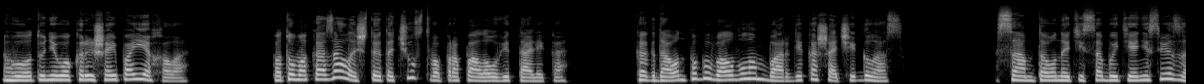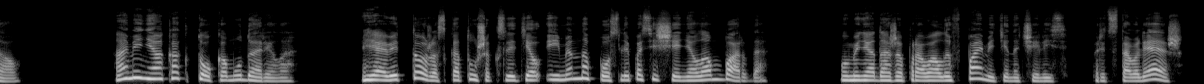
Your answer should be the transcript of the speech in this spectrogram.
Вот у него крыша и поехала. Потом оказалось, что это чувство пропало у Виталика, когда он побывал в ломбарде «Кошачий глаз». Сам-то он эти события не связал. А меня как током ударило. Я ведь тоже с катушек слетел именно после посещения ломбарда. У меня даже провалы в памяти начались, представляешь?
